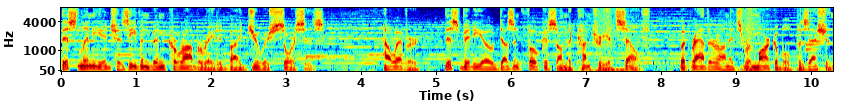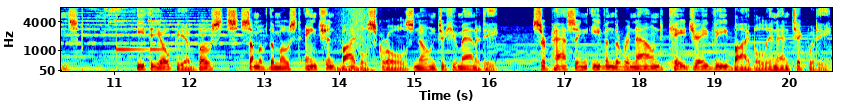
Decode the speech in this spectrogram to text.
This lineage has even been corroborated by Jewish sources. However, this video doesn't focus on the country itself, but rather on its remarkable possessions. Ethiopia boasts some of the most ancient Bible scrolls known to humanity, surpassing even the renowned KJV Bible in antiquity.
